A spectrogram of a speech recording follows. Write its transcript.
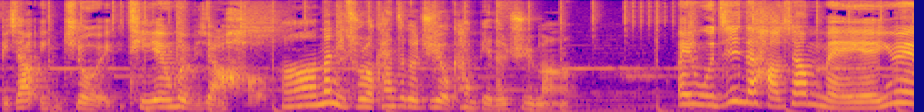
比较 enjoy，体验会比较好。哦，那你除了看这个剧，有看别的剧吗？哎、欸，我记得好像没耶，因为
